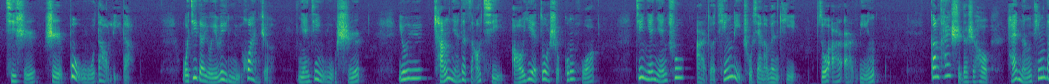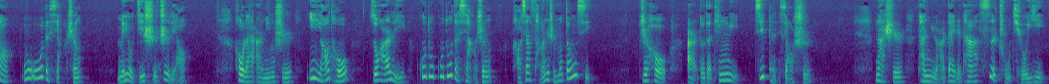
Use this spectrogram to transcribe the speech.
其实是不无道理的。我记得有一位女患者，年近五十，由于常年的早起、熬夜做手工活，今年年初耳朵听力出现了问题，左耳耳鸣。刚开始的时候还能听到呜呜的响声，没有及时治疗。后来耳鸣时一摇头，左耳里咕嘟咕嘟的响声，好像藏着什么东西。之后耳朵的听力基本消失。那时他女儿带着他四处求医，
